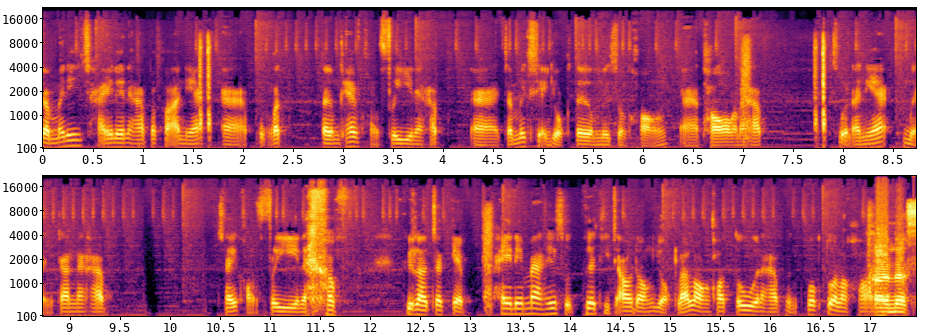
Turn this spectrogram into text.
จะไม่ได้ใช้เลยนะครับแล้วก็อันเนี้ยอ่าผมก็เติมแค่ของฟรีนะครับอ่าจะไม่เสียหยกเติมในส่วนของอาทองนะครับ ส่วนอันเนี้ยเหมือนกันนะครับ ใช้ของฟรีนะครับ คือเราจะเก็บให้ได้มากที่สุดเพื่อที่จะเอาดองหยกแล้วลองเข้าตู้นะครับเหมือนพวกตัวละคร話せ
